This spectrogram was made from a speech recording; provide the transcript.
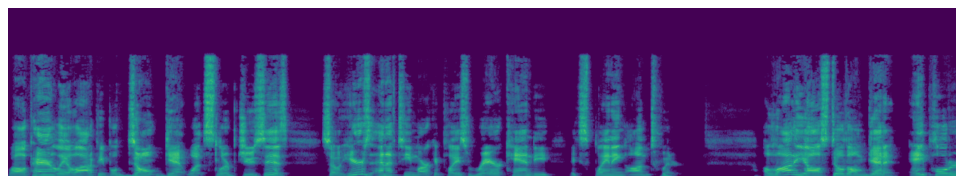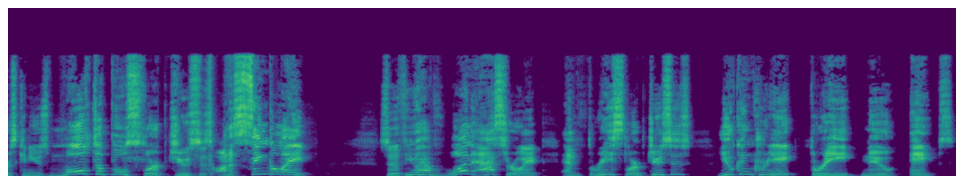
Well, apparently a lot of people don't get what slurp juice is. So here's NFT marketplace Rare Candy explaining on Twitter. A lot of y'all still don't get it. Ape holders can use multiple slurp juices on a single ape. So if you have one Astro ape and three slurp juices, you can create three new apes.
